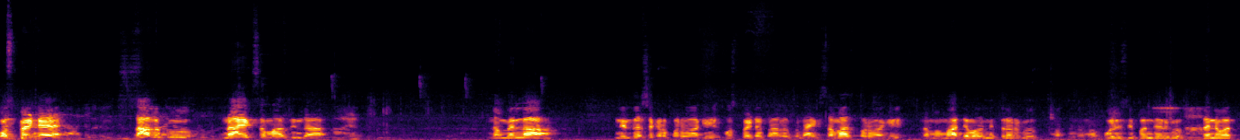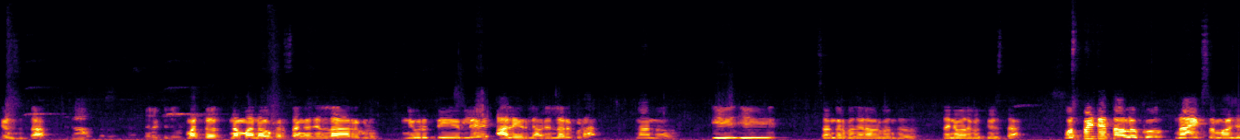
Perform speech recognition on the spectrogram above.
ಹೊಸಪೇಟೆ ತಾಲೂಕು ನಾಯಕ್ ಸಮಾಜದಿಂದ ನಮ್ಮೆಲ್ಲ ನಿರ್ದೇಶಕರ ಪರವಾಗಿ ಹೊಸಪೇಟೆ ತಾಲೂಕು ನಾಯಕ ಸಮಾಜ ಪರವಾಗಿ ನಮ್ಮ ಮಾಧ್ಯಮದ ಮಿತ್ರರಿಗೂ ಮತ್ತು ನಮ್ಮ ಪೊಲೀಸ್ ಸಿಬ್ಬಂದಿಯರಿಗೂ ಧನ್ಯವಾದ ತಿಳಿಸುತ್ತಾ. ಮತ್ತು ನಮ್ಮ ನೌಕರ ಸಂಘದ ಎಲ್ಲರಿಗೂ ನಿವೃತ್ತಿ ಇರಲಿ ಹಾಲಿ ಇರಲಿ ಅವರೆಲ್ಲರೂ ಕೂಡ ನಾನು ಈ ಈ ಸಂದರ್ಭದಲ್ಲಿ ಅವ್ರಿಗೊಂದು ಧನ್ಯವಾದಗಳು ತಿಳಿಸ್ತಾ. ಹೊಸಪೇಟೆ ತಾಲೂಕು ನಾಯಕ ಸಮಾಜ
